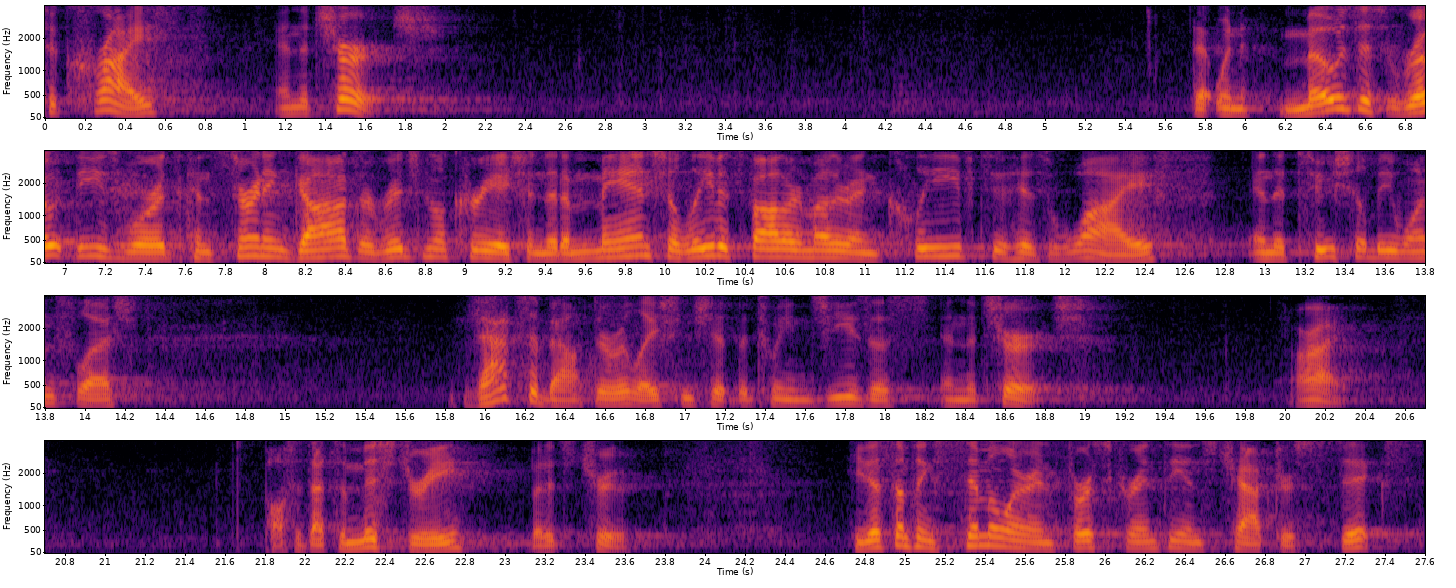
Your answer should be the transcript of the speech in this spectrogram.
to Christ and the church. that when Moses wrote these words concerning God's original creation, that a man shall leave his father and mother and cleave to his wife, and the two shall be one flesh, that's about the relationship between Jesus and the church. All right. Paul says that's a mystery, but it's true. He does something similar in 1 Corinthians chapter 6.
